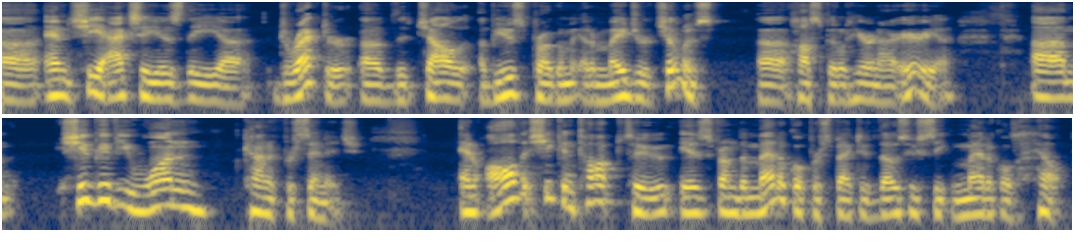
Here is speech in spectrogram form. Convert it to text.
uh, and she actually is the uh, director of the child abuse program at a major children's uh, hospital here in our area. Um, she'll give you one kind of percentage. And all that she can talk to is from the medical perspective, those who seek medical help.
